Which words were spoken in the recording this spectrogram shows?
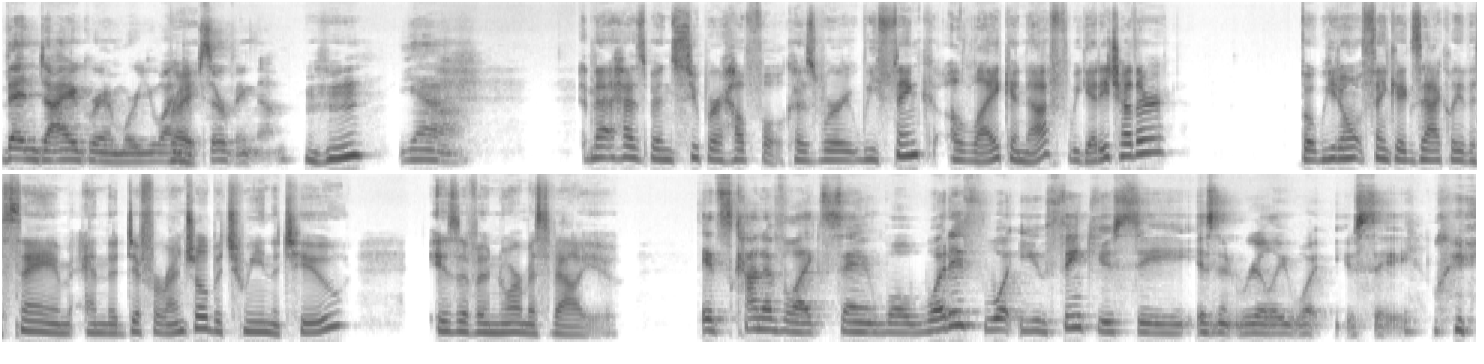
Venn diagram where you wind right. up serving them. Mm-hmm. Yeah. And that has been super helpful because we we think alike enough, we get each other, but we don't think exactly the same. And the differential between the two is of enormous value. It's kind of like saying, well, what if what you think you see isn't really what you see? you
